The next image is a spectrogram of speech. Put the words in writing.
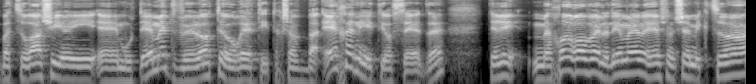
בצורה שהיא אה, מותאמת ולא תיאורטית. עכשיו, באיך אני הייתי עושה את זה? תראי, מאחורי רוב הילדים האלה יש אנשי מקצוע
